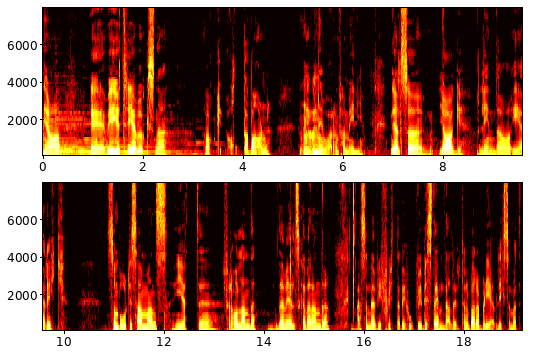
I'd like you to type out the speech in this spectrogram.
Ja, eh, vi är ju tre vuxna och åtta barn i vår familj. Det är alltså jag, Linda och Erik som bor tillsammans i ett eh, förhållande där vi älskar varandra. Alltså när vi flyttade ihop, vi bestämde aldrig utan det bara blev liksom att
